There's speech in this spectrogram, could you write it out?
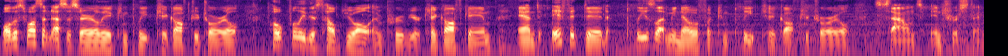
While this wasn't necessarily a complete kickoff tutorial, hopefully this helped you all improve your kickoff game, and if it did, please let me know if a complete kickoff tutorial sounds interesting.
